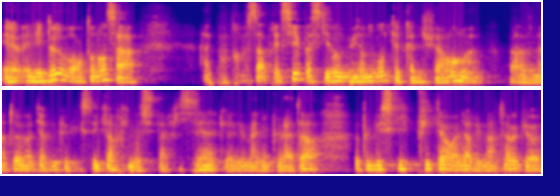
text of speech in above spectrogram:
Et, les deux vont tendance à, à s'apprécier parce qu'ils ont une vision du monde qui est très différent. Alors, le va dire du public speaker qui est superficiel, qui est manipulateur. Le public speaker va dire du matheux que,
